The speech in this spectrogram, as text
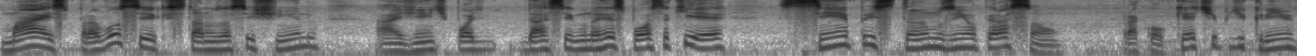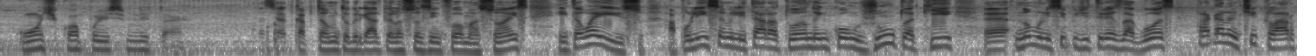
Mas para você que está nos assistindo, a gente pode dar a segunda resposta que é sempre estamos em operação. Para qualquer tipo de crime, conte com a Polícia Militar. Tá certo, capitão. Muito obrigado pelas suas informações. Então é isso. A Polícia Militar atuando em conjunto aqui eh, no município de Três Lagoas para garantir, claro,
